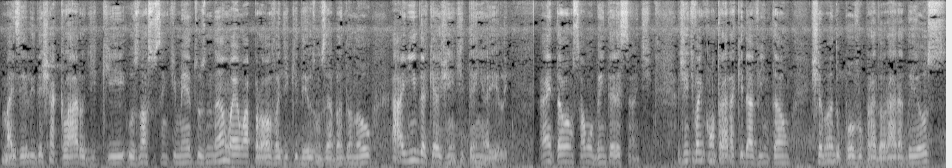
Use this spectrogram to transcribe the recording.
mas ele deixa claro de que os nossos sentimentos não é uma prova de que Deus nos abandonou, ainda que a gente tenha Ele. Ah, então é um salmo bem interessante. A gente vai encontrar aqui Davi, então, chamando o povo para adorar a Deus.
